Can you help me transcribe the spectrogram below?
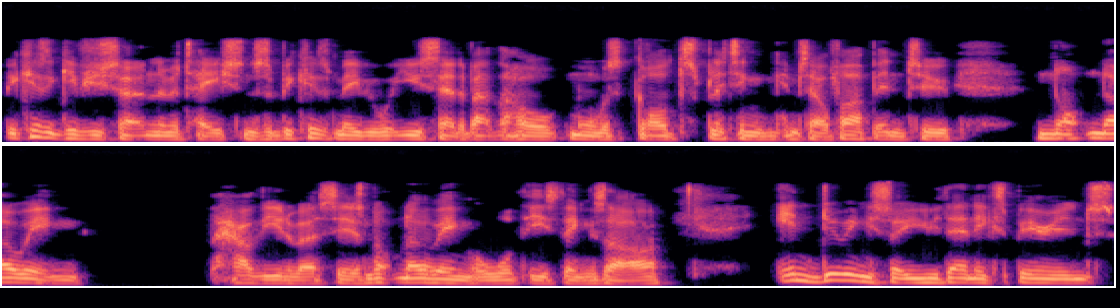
because it gives you certain limitations, and because maybe what you said about the whole almost God splitting himself up into not knowing how the universe is, not knowing all what these things are, in doing so you then experience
